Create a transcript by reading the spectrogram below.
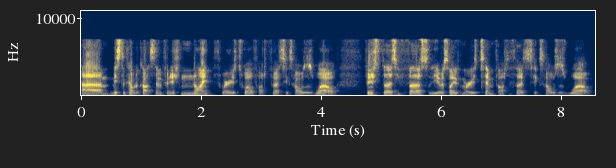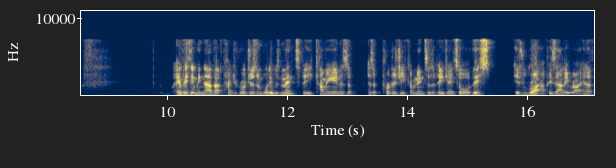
Um, missed a couple of cuts, then finished ninth, where he's 12th after 36 holes as well. Finished 31st at the US Open, where he's 10th after 36 holes as well. Everything we know about Patrick Rodgers and what he was meant to be coming in as a as a prodigy coming into the PGA Tour, this is right up his alley, right? And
